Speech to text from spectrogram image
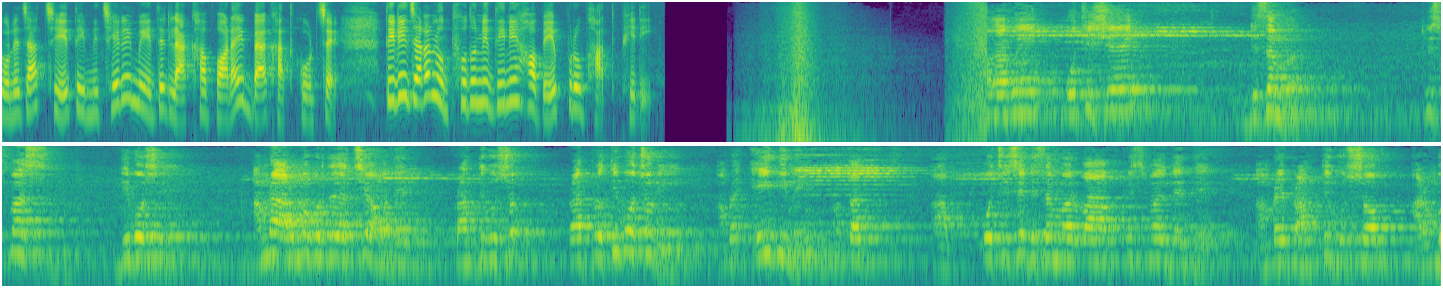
চলে যাচ্ছে, তেমনি ছেলে মেয়েদের লেখাপড়ায় ব্যাঘাত করছে তিনি জানান, উদ্বোধনী দিনে হবে প্রভাত ফেরি আগামী পঁচিশে ডিসেম্বর ক্রিসমাস দিবসে আমরা আরম্ভ করতে যাচ্ছি আমাদের প্রান্তিক উৎসব। প্রায় প্রতি বছরই আমরা এই দিনেই, অর্থাৎ পঁচিশে ডিসেম্বর বা ক্রিসমাস ডেতে আমরা এই প্রান্তিক উৎসব আরম্ভ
